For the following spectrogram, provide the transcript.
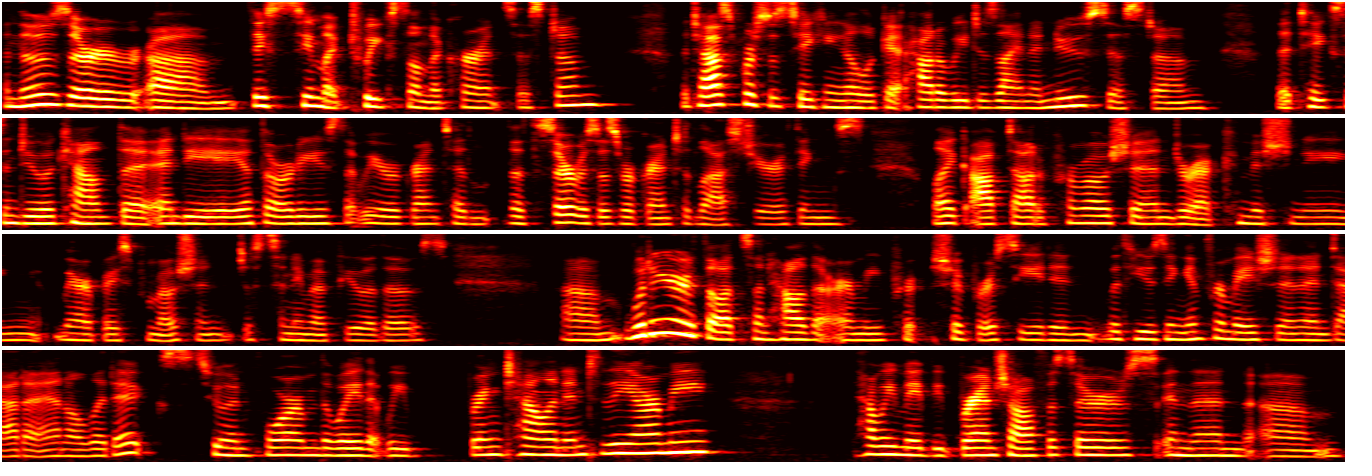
and those are um, they seem like tweaks on the current system. The task force is taking a look at how do we design a new system that takes into account the NDA authorities that we were granted, the services were granted last year, things like opt out of promotion, direct commissioning, merit based promotion, just to name a few of those. Um, what are your thoughts on how the Army pr- should proceed in, with using information and data analytics to inform the way that we bring talent into the Army, how we maybe branch officers, and then um,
